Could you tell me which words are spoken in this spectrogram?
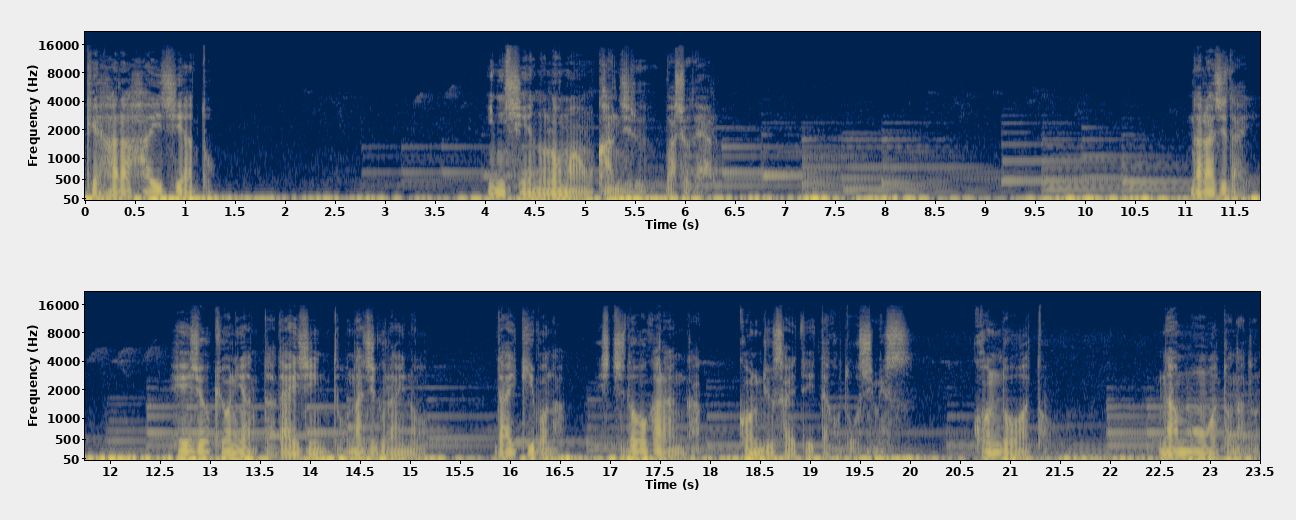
毛原廃寺跡古のロマンを感じる場所である。奈良時代平城京にあった大寺院と同じぐらいの大規模な七道伽藍が建立されていたことを示す。金堂跡南門跡などの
